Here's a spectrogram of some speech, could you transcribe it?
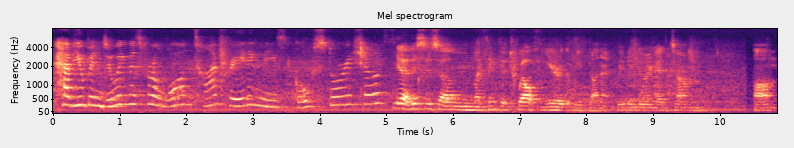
Have you been doing this for a long time, creating these ghost story shows? Yeah, this is, um, I think, the 12th year that we've done it. We've been doing it. Um, um,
